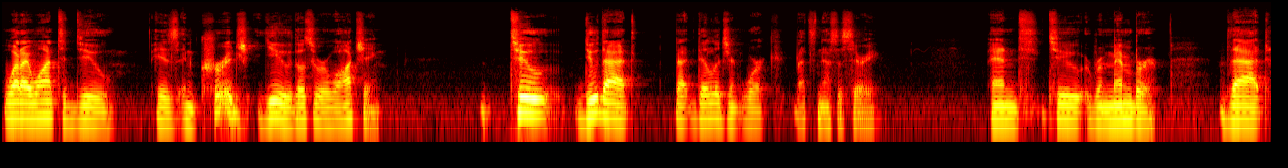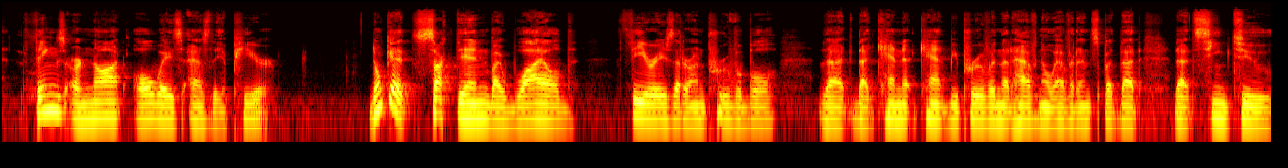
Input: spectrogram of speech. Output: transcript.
what I want to do is encourage you, those who are watching, to do that that diligent work that's necessary, and to remember that things are not always as they appear. Don't get sucked in by wild theories that are unprovable, that that can can't be proven, that have no evidence, but that that seem to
